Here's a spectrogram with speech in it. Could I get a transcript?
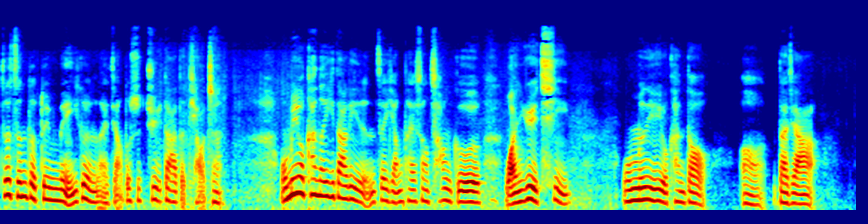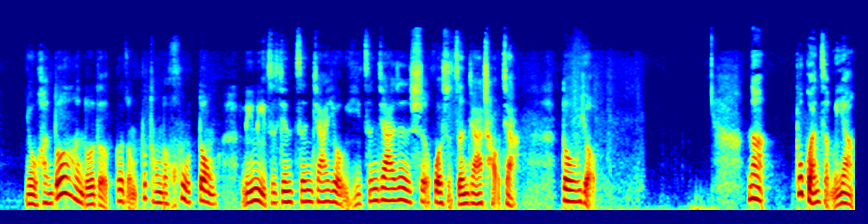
这真的对每一个人来讲都是巨大的挑战。我们有看到意大利人在阳台上唱歌、玩乐器，我们也有看到，呃，大家有很多很多的各种不同的互动，邻里之间增加友谊、增加认识，或是增加吵架，都有。那不管怎么样。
